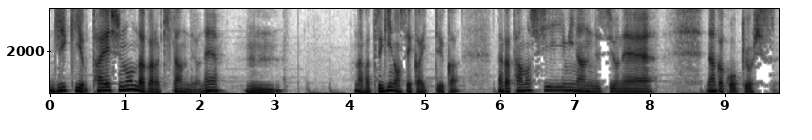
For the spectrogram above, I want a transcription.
時期を耐え忍んだから来たんだよね。うん。なんか次の世界っていうか、なんか楽しみなんですよね。なんかこう今日、ちょ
